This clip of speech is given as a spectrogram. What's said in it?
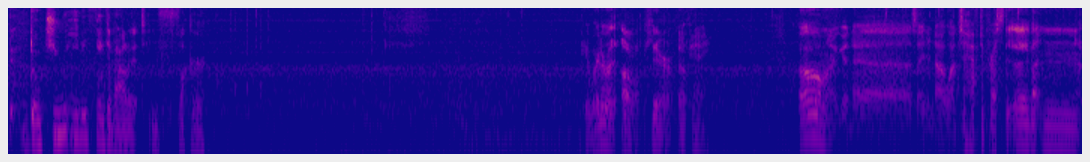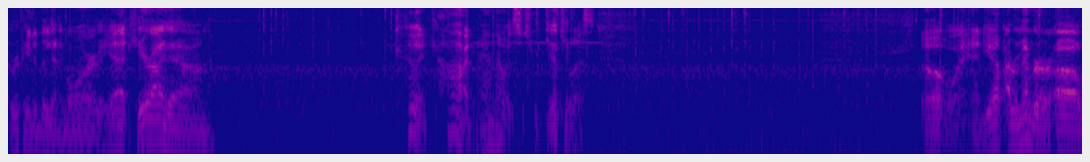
D- don't you even think about it, you fucker. Okay, where do I? Oh, here. Okay. Oh my goodness! I did not want to have to press the A button repeatedly anymore, but yet here I am. Good God, man, that was just ridiculous. Oh boy, and yep, I remember uh,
